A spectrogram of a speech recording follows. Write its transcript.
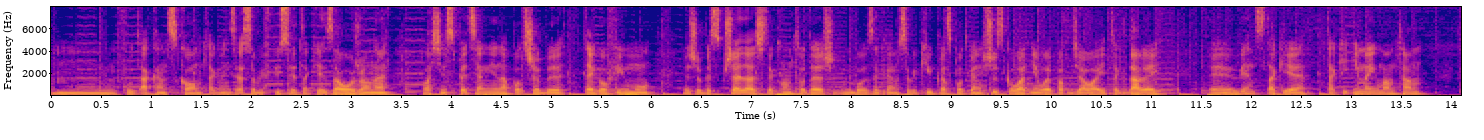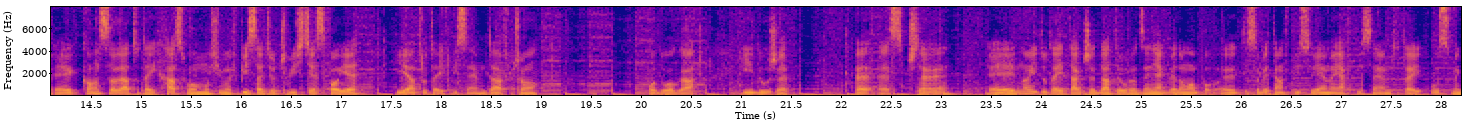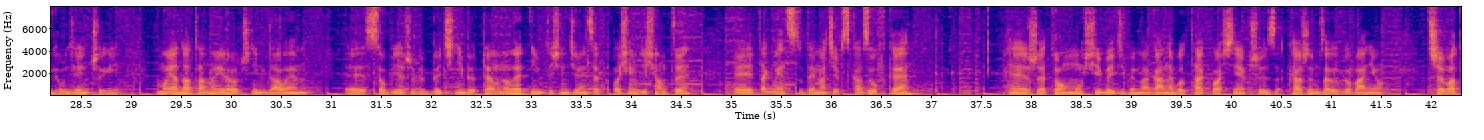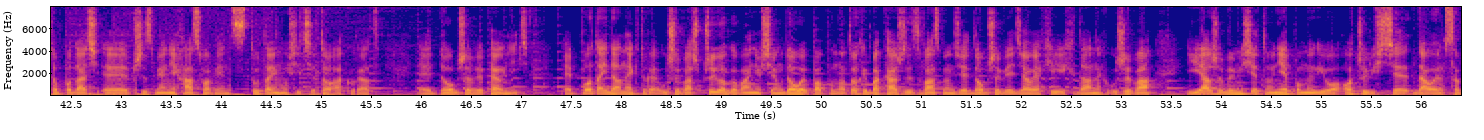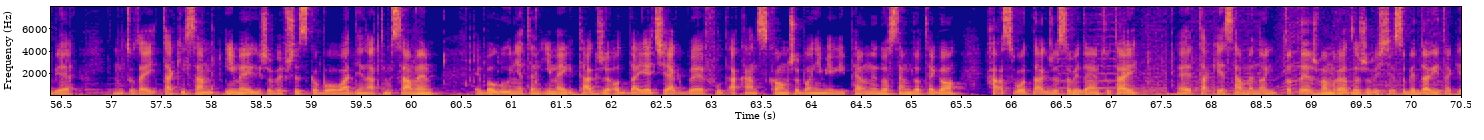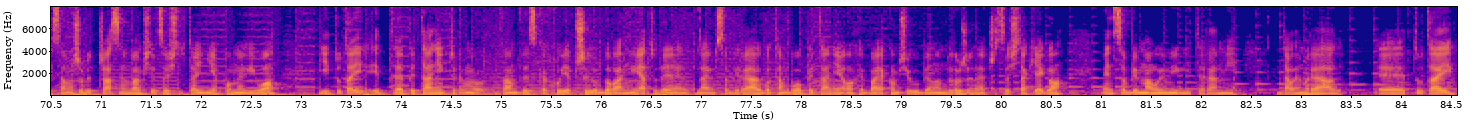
mm, foodaccounts.com, tak więc ja sobie wpisuję takie założone właśnie specjalnie na potrzeby tego filmu, żeby sprzedać te konto też, bo zagrałem sobie kilka spotkań, wszystko ładnie web działa i tak dalej, E, więc takie, taki e-mail mam tam. E, Konsola, tutaj hasło musimy wpisać oczywiście swoje. Ja tutaj wpisałem dawczo, podłoga i duże PS4. E, No i tutaj także datę urodzenia, jak wiadomo, e, sobie tam wpisujemy. Ja wpisałem tutaj 8 grudzień, czyli moja data, no i rocznik dałem e, sobie, żeby być niby pełnoletnim 1980. E, Tak więc tutaj macie wskazówkę, że to musi być wymagane, bo tak właśnie przy każdym zalogowaniu trzeba to podać przy zmianie hasła, więc tutaj musicie to akurat dobrze wypełnić. E, Podaj dane, które używasz przy logowaniu się do WebAppu, no to chyba każdy z Was będzie dobrze wiedział, jakich danych używa. Ja, żeby mi się to nie pomyliło, oczywiście dałem sobie mm, tutaj taki sam e-mail, żeby wszystko było ładnie na tym samym. E, Bo ogólnie ten e-mail także oddajecie jakby foodaccounts.com, żeby oni mieli pełny dostęp do tego. Hasło także sobie dałem tutaj e, takie same, no i to też Wam radzę, żebyście sobie dali takie same, żeby czasem Wam się coś tutaj nie pomyliło. I tutaj te pytanie, które Wam wyskakuje przy logowaniu, ja tutaj dałem sobie real, bo tam było pytanie o chyba jakąś ulubioną drużynę czy coś takiego, więc sobie małymi literami dałem real. E, tutaj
